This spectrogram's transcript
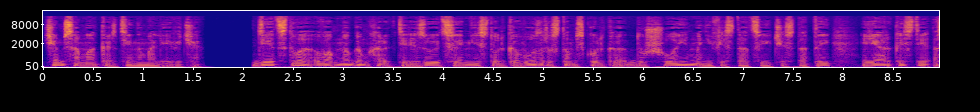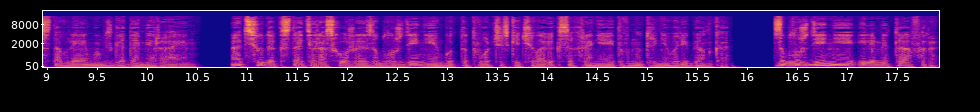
чем сама картина Малевича. Детство во многом характеризуется не столько возрастом, сколько душой, манифестацией чистоты, яркости, оставляемым с годами раем. Отсюда, кстати, расхожее заблуждение, будто творческий человек сохраняет внутреннего ребенка. Заблуждение или метафора.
